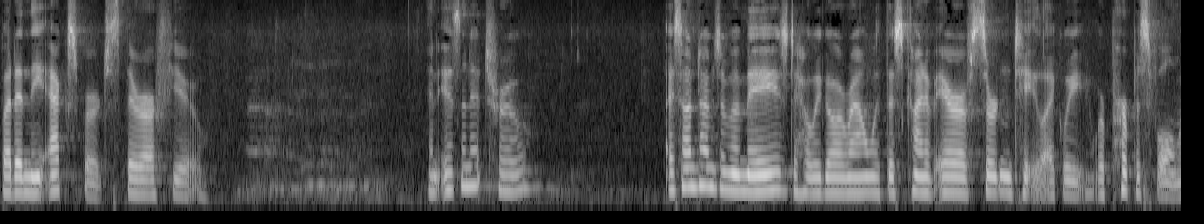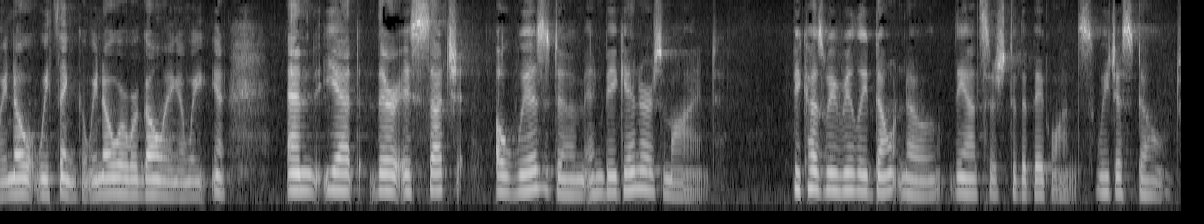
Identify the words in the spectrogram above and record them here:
but in the experts, there are few. And isn't it true? I sometimes am amazed how we go around with this kind of air of certainty, like we, we're purposeful and we know what we think and we know where we're going, and we, you know, and yet there is such a wisdom in beginner's mind because we really don't know the answers to the big ones. We just don't.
